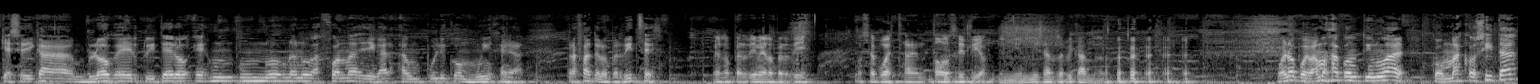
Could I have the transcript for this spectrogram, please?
que se dedica blogger, tuitero, es una nueva forma de llegar a un público muy general. Rafa, ¿te lo perdiste? Me lo perdí, me lo perdí. No se puede estar en todos sitios. Ni en misa repicando. Bueno, pues vamos a continuar con más cositas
